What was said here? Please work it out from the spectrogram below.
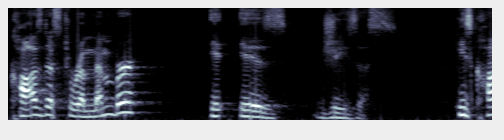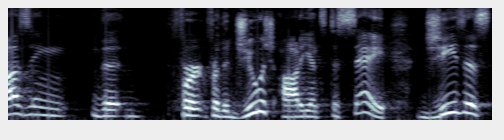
caused us to remember, it is Jesus. He's causing the for, for the Jewish audience to say, Jesus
